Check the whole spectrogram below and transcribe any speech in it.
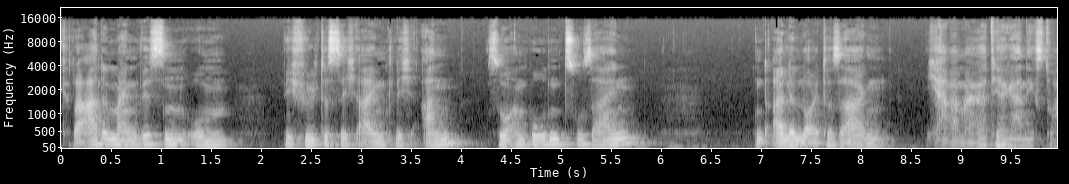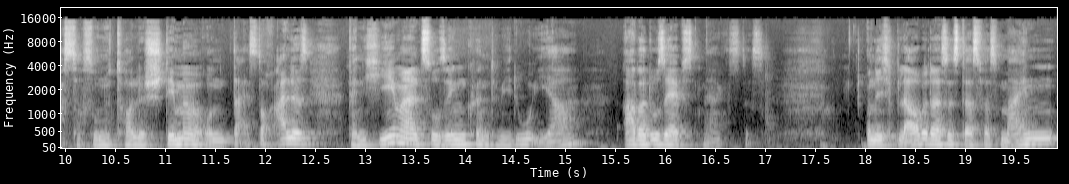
gerade mein Wissen um, wie fühlt es sich eigentlich an, so am Boden zu sein, und alle Leute sagen, ja, aber man hört ja gar nichts, du hast doch so eine tolle Stimme und da ist doch alles, wenn ich jemals so singen könnte wie du, ja, aber du selbst merkst es. Und ich glaube, das ist das, was mein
